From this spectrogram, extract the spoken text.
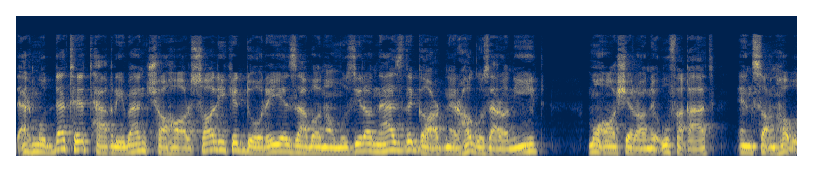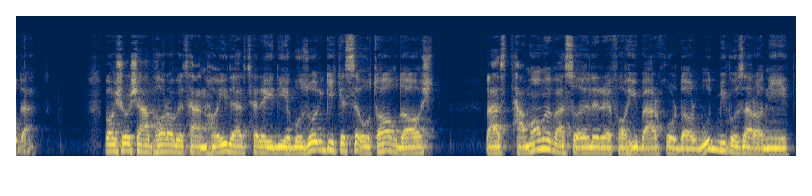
در مدت تقریبا چهار سالی که دوره زبان آموزی را نزد گاردنرها گذرانید معاشران او فقط انسانها بودند. واشو شبها را به تنهایی در تریدی بزرگی که سه اتاق داشت و از تمام وسایل رفاهی برخوردار بود میگذرانید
